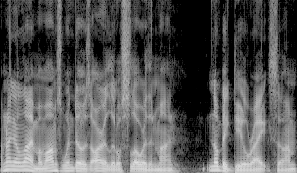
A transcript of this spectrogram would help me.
I'm not gonna lie, my mom's windows are a little slower than mine. No big deal, right? So I'm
